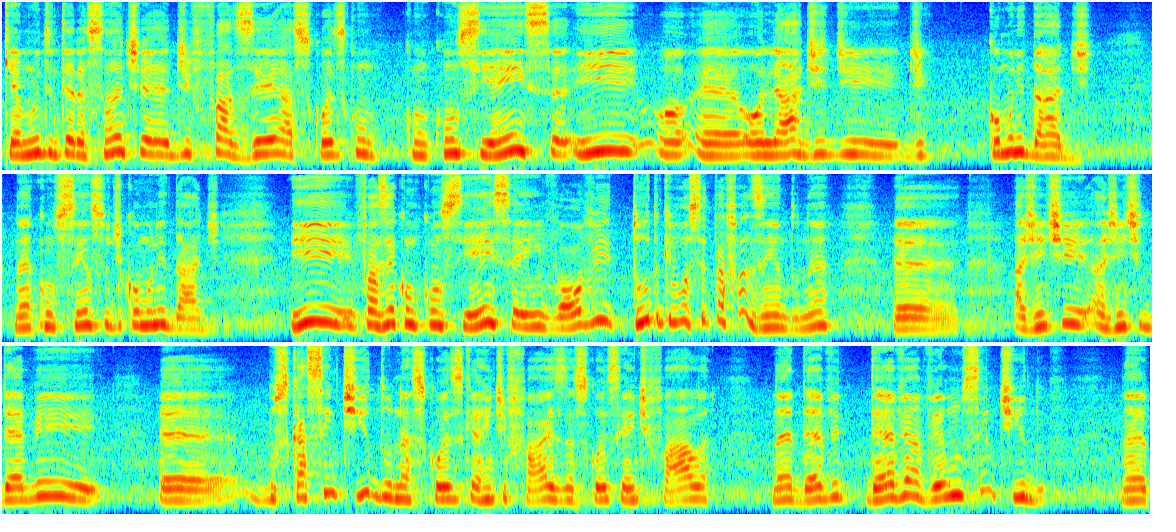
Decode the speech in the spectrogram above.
que é muito interessante, é de fazer as coisas com, com consciência e é, olhar de, de, de comunidade, né, com senso de comunidade. E fazer com consciência envolve tudo que você está fazendo. Né? É, a, gente, a gente deve é, buscar sentido nas coisas que a gente faz, nas coisas que a gente fala. Né? Deve, deve haver um sentido. Né?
